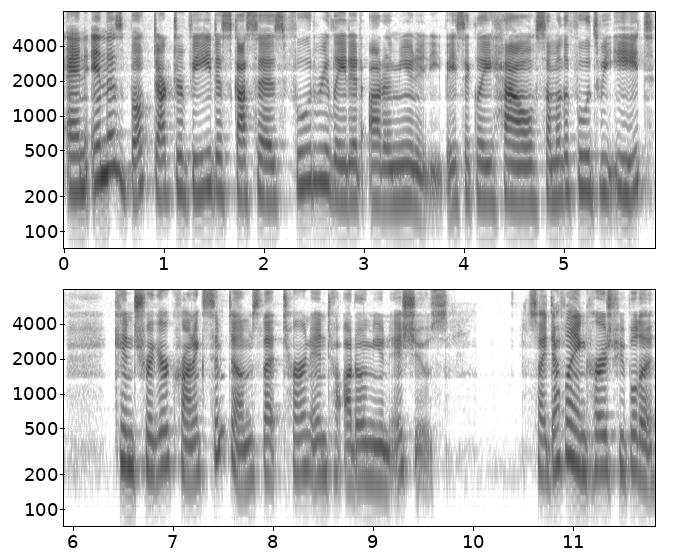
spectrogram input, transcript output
And in this book, Dr. V discusses food related autoimmunity, basically, how some of the foods we eat can trigger chronic symptoms that turn into autoimmune issues. So I definitely encourage people to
